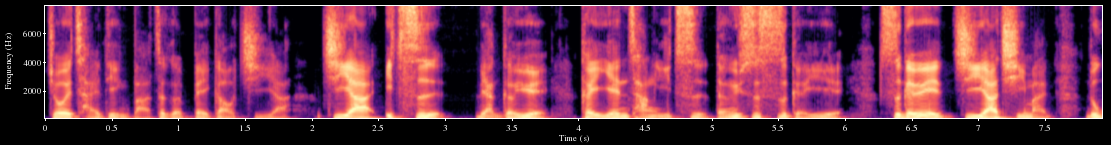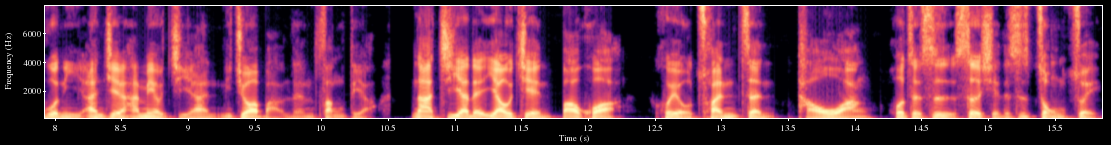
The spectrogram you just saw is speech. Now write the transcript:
就会裁定把这个被告羁押。羁押一次两个月，可以延长一次，等于是四个月。四个月羁押期满，如果你案件还没有结案，你就要把人放掉。那羁押的要件包括会有串证、逃亡，或者是涉嫌的是重罪。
